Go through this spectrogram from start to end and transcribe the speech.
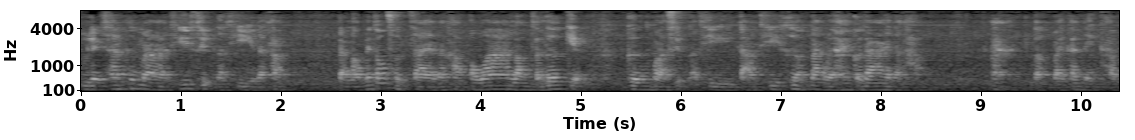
duration ขึ้นมาที่ 10 นาทีนะครับ แต่เราไม่ต้องสนใจนะครับ เพราะว่าเราจะเลือกเก็บเกินกว่า 10 นาที ตามที่เครื่องตั้งไว้ให้ก็ได้นะครับ อะต่อไปกันเองครับ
